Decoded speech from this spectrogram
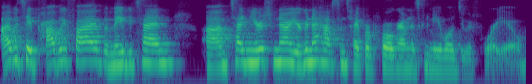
I would say probably five, but maybe 10. Um, 10 years from now, you're going to have some type of program that's going to be able to do it for you.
